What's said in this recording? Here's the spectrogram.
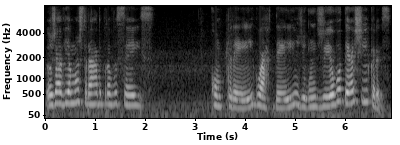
Eu já havia mostrado para vocês. Comprei, guardei, eu digo, um dia eu vou ter as xícaras.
